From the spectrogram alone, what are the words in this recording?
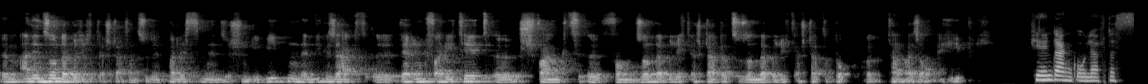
an den Sonderberichterstattern zu den palästinensischen Gebieten. Denn wie gesagt, äh, deren Qualität äh, schwankt äh, vom Sonderberichterstatter zu Sonderberichterstatter doch teilweise auch erheblich. Vielen Dank, Olaf. Das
